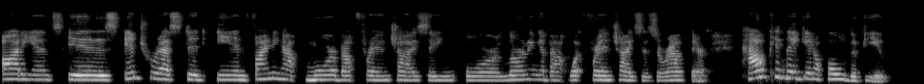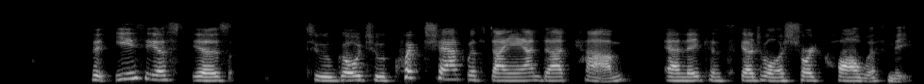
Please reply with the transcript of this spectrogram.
audience is interested in finding out more about franchising or learning about what franchises are out there, how can they get a hold of you? The easiest is to go to quickchatwithdiane.com and they can schedule a short call with me.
